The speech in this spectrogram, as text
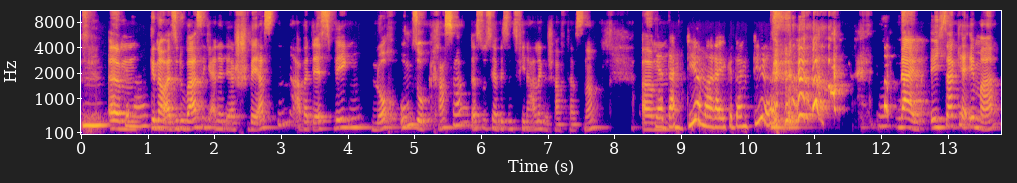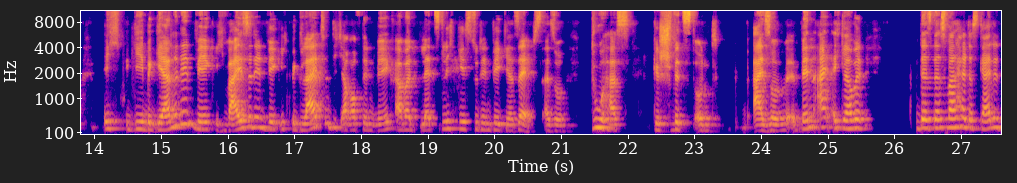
Mhm, ähm, genau. genau, also du warst nicht eine der schwersten, aber deswegen noch umso krasser, dass du es ja bis ins Finale geschafft hast, ne? Ähm, ja, dank dir, Mareike, dank dir. Nein, ich sag ja immer, ich gebe gerne den Weg, ich weise den Weg, ich begleite dich auch auf den Weg, aber letztlich gehst du den Weg ja selbst. Also du hast geschwitzt und also wenn ein, ich glaube, das, das war halt das geile,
